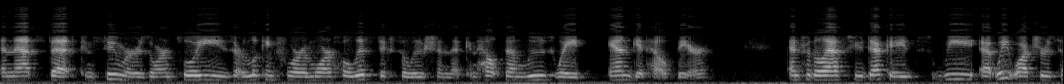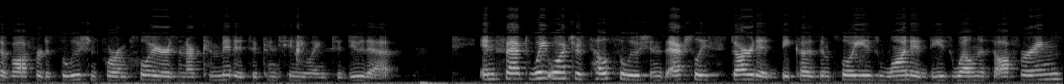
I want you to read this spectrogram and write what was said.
and that's that consumers or employees are looking for a more holistic solution that can help them lose weight and get healthier. And for the last few decades, we at Weight Watchers have offered a solution for employers and are committed to continuing to do that. In fact, Weight Watchers Health Solutions actually started because employees wanted these wellness offerings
